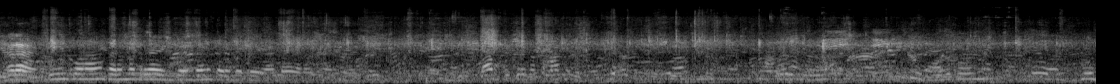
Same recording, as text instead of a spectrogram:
தூங்க தரமாட்டேன் அது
